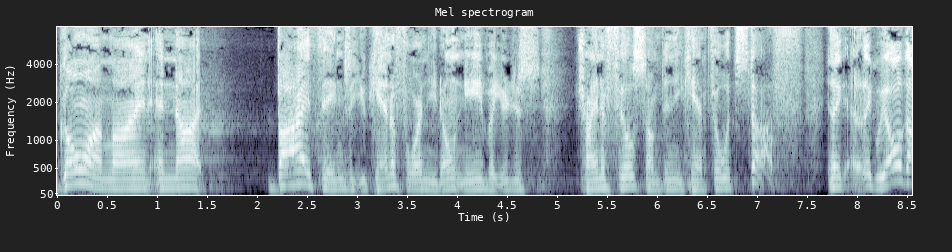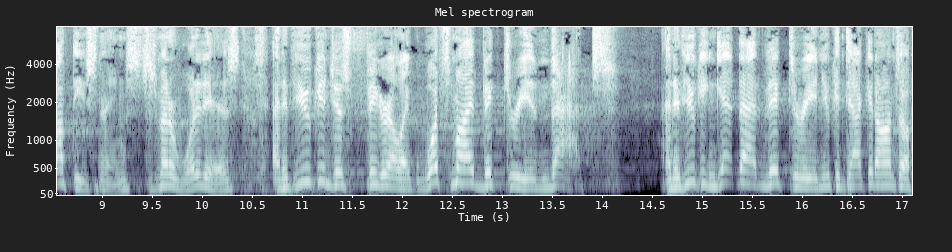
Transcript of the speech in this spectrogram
go online and not buy things that you can't afford and you don't need, but you're just trying to fill something you can't fill with stuff. Like, like we all got these things, just matter what it is. And if you can just figure out like, what's my victory in that? And if you can get that victory and you can tack it on to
